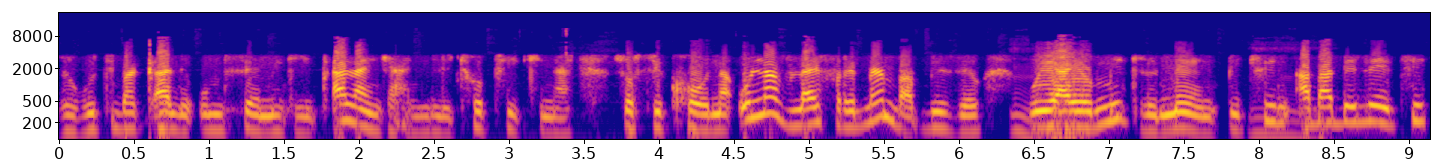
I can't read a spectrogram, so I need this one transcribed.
zokuthi baqale umseme ngiyiqala njani le topic naye so sikhona ulove life remember bizew mm. we are your middle man between mm. ababelethi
